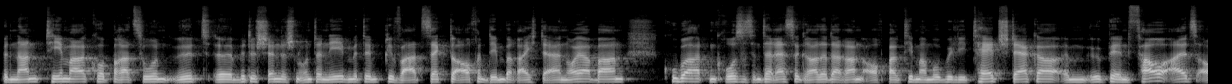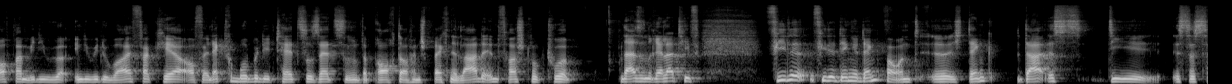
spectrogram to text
benannt, Thema Kooperation mit äh, mittelständischen Unternehmen, mit dem Privatsektor, auch in dem Bereich der Erneuerbaren. Kuba hat ein großes Interesse gerade daran, auch beim Thema Mobilität stärker im ÖPNV als auch beim Individualverkehr auf Elektromobilität zu setzen. Und da braucht auch entsprechende Ladeinfrastruktur. Da sind relativ viele, viele Dinge denkbar. Und äh, ich denke, da ist die, ist das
